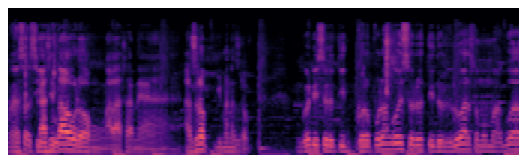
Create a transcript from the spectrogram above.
Masa sih? Kasih tahu dong alasannya. Azrob gimana Azrob? Gue disuruh kalau pulang gue suruh tidur di luar sama mak gue.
